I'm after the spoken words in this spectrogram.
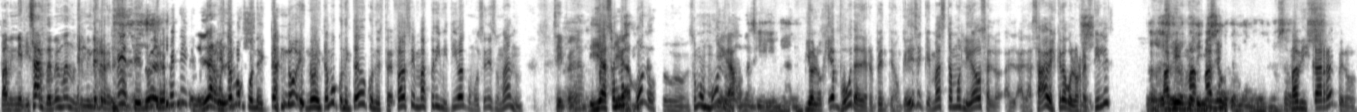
Para mimetizarte, pe, mano. de repente, no? De repente En el árbol. estamos conectando, eh, no, estamos conectando con nuestra fase más primitiva como seres humanos. Sí, pero Y ya somos Llegamos. monos, somos monos. llegamos, mano. Sí, man. Biología pura de repente, aunque dicen que más estamos ligados a, lo- a- a las aves, creo, con los reptiles, No, no, Más más- más más bizcarra, pero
